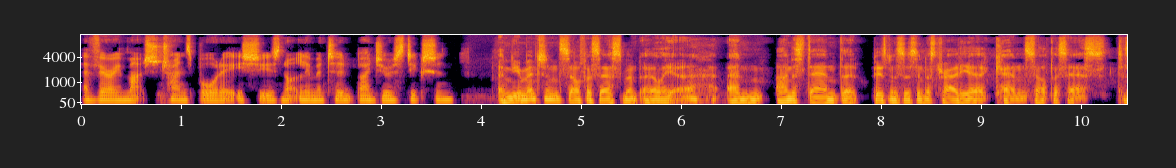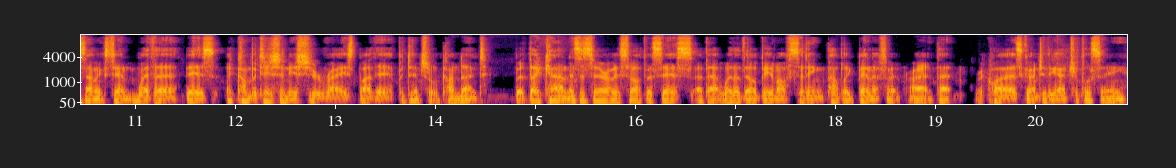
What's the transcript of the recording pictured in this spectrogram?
are very much transborder issues, not limited by jurisdiction? And you mentioned self assessment earlier, and I understand that businesses in Australia can self assess to some extent whether there's a competition issue raised by their potential conduct, but they can't necessarily self assess about whether there'll be an offsetting public benefit, right? That requires going to the ACCC.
